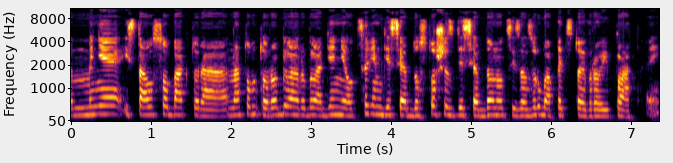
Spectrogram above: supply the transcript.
mne istá osoba, ktorá na tomto robila, robila denne od 70 do 160 do noci za zhruba 500 eurový plat. Hej.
